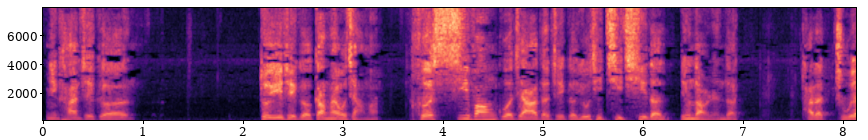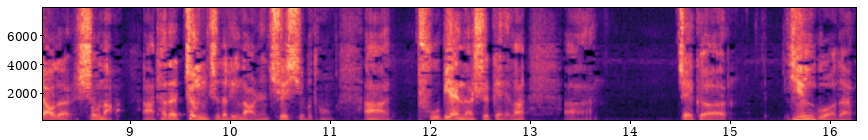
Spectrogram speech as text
你看这个，对于这个刚才我讲了，和西方国家的这个尤其 G 七的领导人的他的主要的首脑啊，他的政治的领导人缺席不同啊，普遍呢是给了啊。这个英国的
